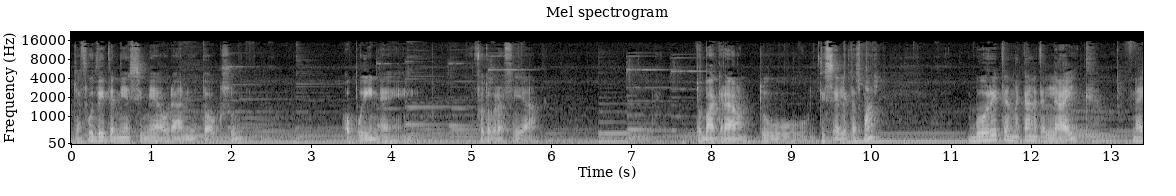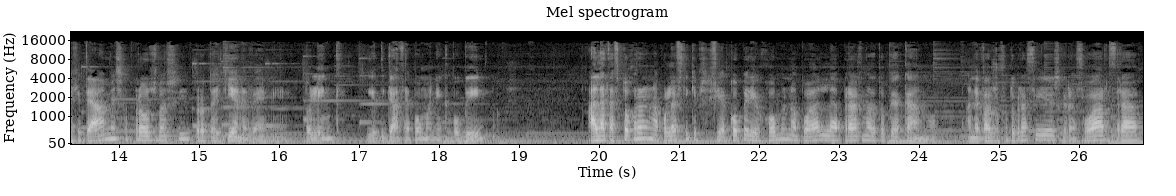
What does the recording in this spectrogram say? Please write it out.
και αφού δείτε μία σημαία ουράνιου τόξου όπου είναι φωτογραφία, το background του, της σελίδας μας, μπορείτε να κάνετε like, να έχετε άμεσα πρόσβαση, πρώτα εκεί ανεβαίνει το link για την κάθε επόμενη εκπομπή, αλλά ταυτόχρονα να απολαύσετε και ψηφιακό περιεχόμενο από άλλα πράγματα τα οποία κάνω. Ανεβάζω φωτογραφίες, γράφω άρθρα,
